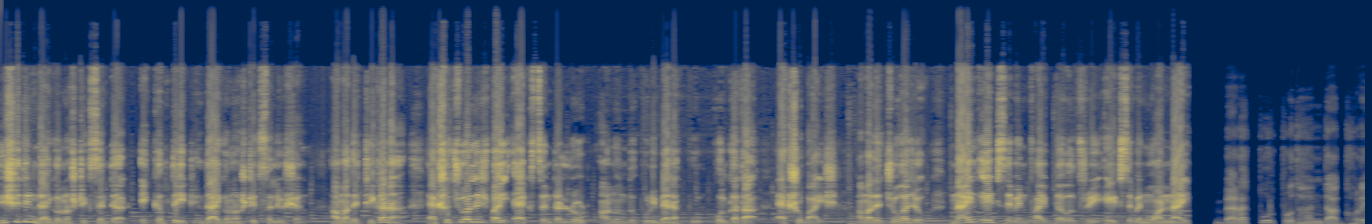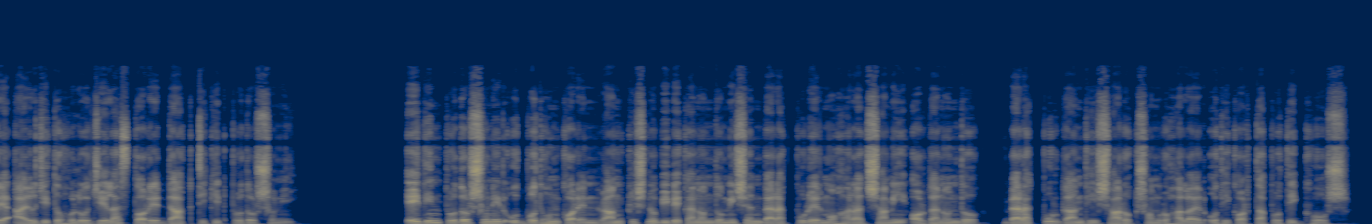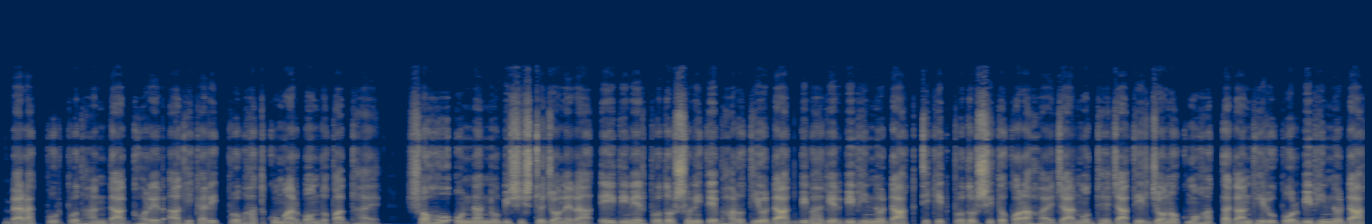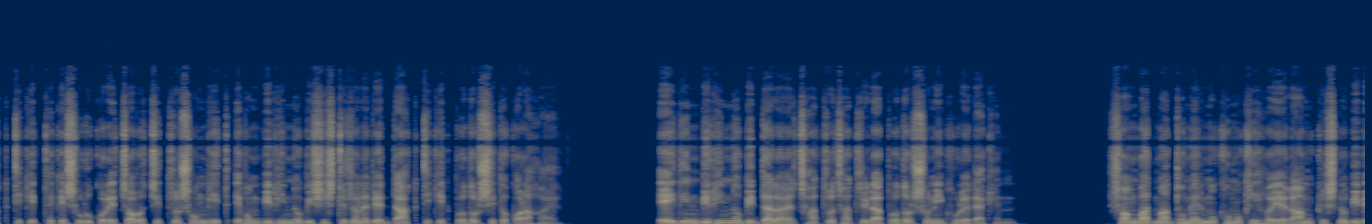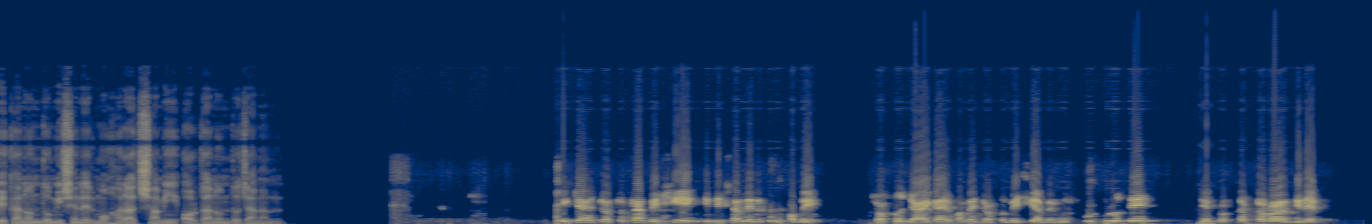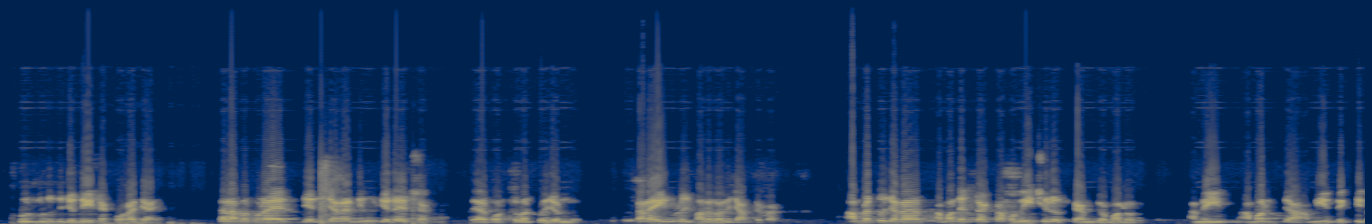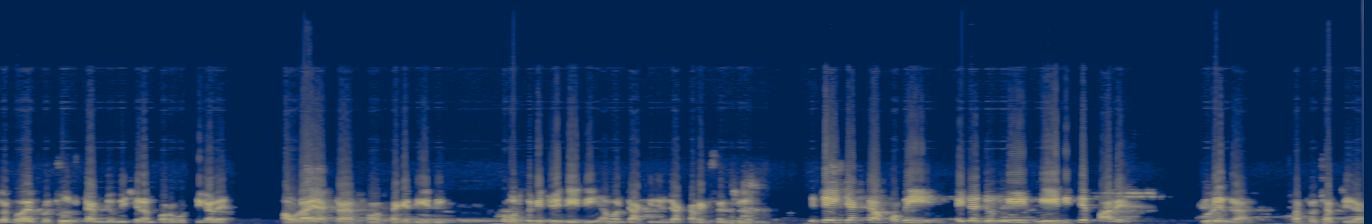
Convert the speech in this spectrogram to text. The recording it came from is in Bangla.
নিশিদিন ডায়াগনস্টিক সেন্টার এ কমপ্লিট ডায়াগনস্টিক সলিউশন। আমাদের ঠিকানা একশো চুয়াল্লিশ বাই এক সেন্ট্রাল রোড আনন্দপুরি ব্যারাকপুর কলকাতা একশো বাইশ। আমাদের যোগাযোগ nine eight seven five double three eight seven one nine. Barrackpore প্রধান ডাকঘরে আয়োজিত হল জেলা স্তরের ডাক টিকিট প্রদর্শনী। এই দিন প্রদর্শনীর উদ্বোধন করেন রামকৃষ্ণ বিবেকানন্দ মিশন ব্যারাকপুরের মহারাজ স্বামী অর্গানন্দ ব্যারাকপুর গান্ধী স্মারক সংগ্রহালয়ের অধিকর্তা প্রতীক ঘোষ, ব্যারাকপুর প্রধান ডাকঘরের আধিকারিক প্রভাত কুমার বন্দ্যোপাধ্যায় সহ অন্যান্য বিশিষ্ট জনেরা এই দিনের প্রদর্শনীতে ভারতীয় ডাক বিভাগের বিভিন্ন ডাক টিকিট প্রদর্শিত করা হয়, যার মধ্যে জাতির জনক মহাত্মা গান্ধীর উপর বিভিন্ন ডাক টিকিট থেকে শুরু করে চলচ্চিত্র সংগীত এবং বিভিন্ন বিশিষ্টজনেদের ডাক টিকিট প্রদর্শিত করা হয়। এই দিন বিভিন্ন বিদ্যালয়ের ছাত্রছাত্রীরা প্রদর্শনী ঘুরে দেখেন। সংবাদ মাধ্যমের মুখোমুখি হয়ে রামকৃষ্ণ বিবেকানন্দ মিশনের মহারাজ স্বামী অর্গানন্দ জানান। এটা যতটা বেশি এক্সিবিশন এরকম হবে, যত জায়গায় হবে, যত বেশি হবে, এবং স্কুলগুলোতে যে প্রস্তাবটা ওরা দিলেন, স্কুলগুলোতে যদি এটা করা যায়, তাহলে আমার মনে হয় যে যারা নিউ জেনারেশন যারা বর্তমান প্রজন্ম, তারা এইগুলো ভালোভাবে জানতে পারবে। আমরা তো যারা, আমাদের তো একটা হবেই ছিল স্ট্যাম্প জমানোর। আমি আমার আমি ব্যক্তিগতভাবে প্রচুর স্ট্যাম্প জমিয়েছিলাম পরবর্তীকালে, হাওড়ায় একটা সংস্থাকে দিয়ে দিই, সমস্ত কিছুই দিয়ে দিই, আমার যা কিছু, যা কালেকশন ছিল। কিন্তু এইটা একটা হবেই এটা যদি নিয়ে নিতে পারে স্টুডেন্টরা, ছাত্রছাত্রীরা,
